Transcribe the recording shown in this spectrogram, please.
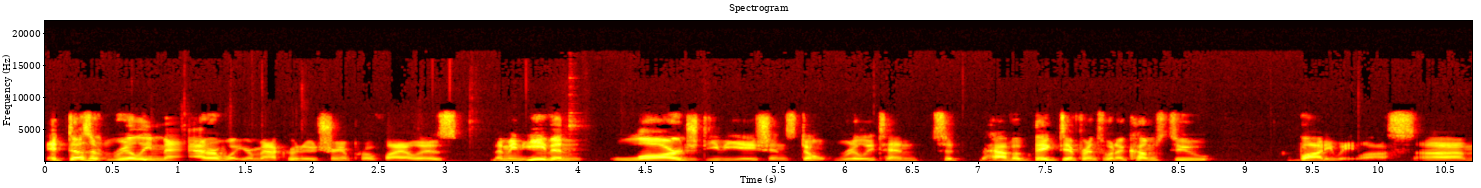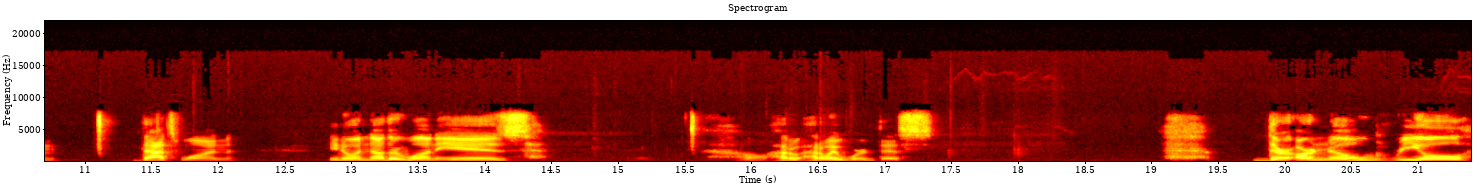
it doesn't really matter what your macronutrient profile is. I mean, even large deviations don't really tend to have a big difference when it comes to body weight loss. Um, that's one. You know, another one is oh, how do how do I word this? there are no real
